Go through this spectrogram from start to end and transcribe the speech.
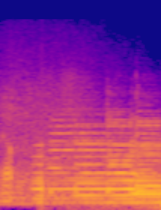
Yep.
